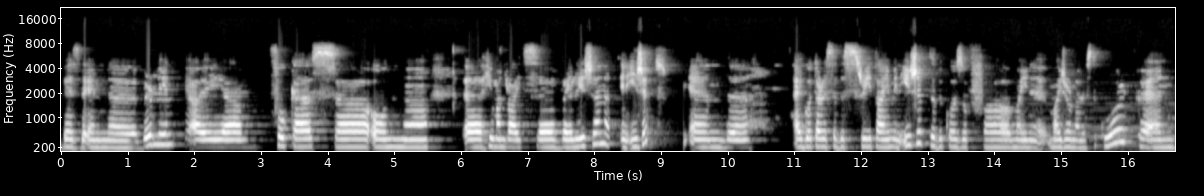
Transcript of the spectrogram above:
based in uh, Berlin. I um, focus uh, on human rights violation in Egypt and I got arrested three times in Egypt because of my my journalistic work and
